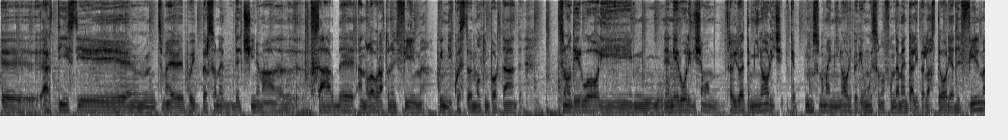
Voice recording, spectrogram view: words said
eh, artisti e insomma, e poi persone del cinema eh, sarde hanno lavorato nel film, quindi questo è molto importante sono dei ruoli, nei ruoli diciamo tra virgolette minori, che non sono mai minori perché comunque sono fondamentali per la storia del film,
